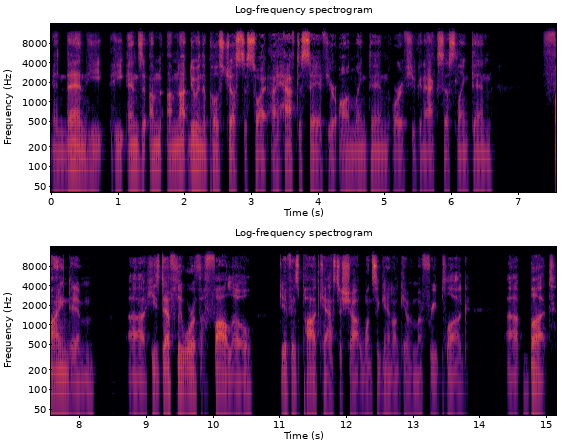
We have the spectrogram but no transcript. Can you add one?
And then he he ends I'm I'm not doing the post justice, so I, I have to say if you're on LinkedIn or if you can access LinkedIn, find him. Uh, he's definitely worth a follow. Give his podcast a shot. Once again, I'll give him a free plug. Uh, but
